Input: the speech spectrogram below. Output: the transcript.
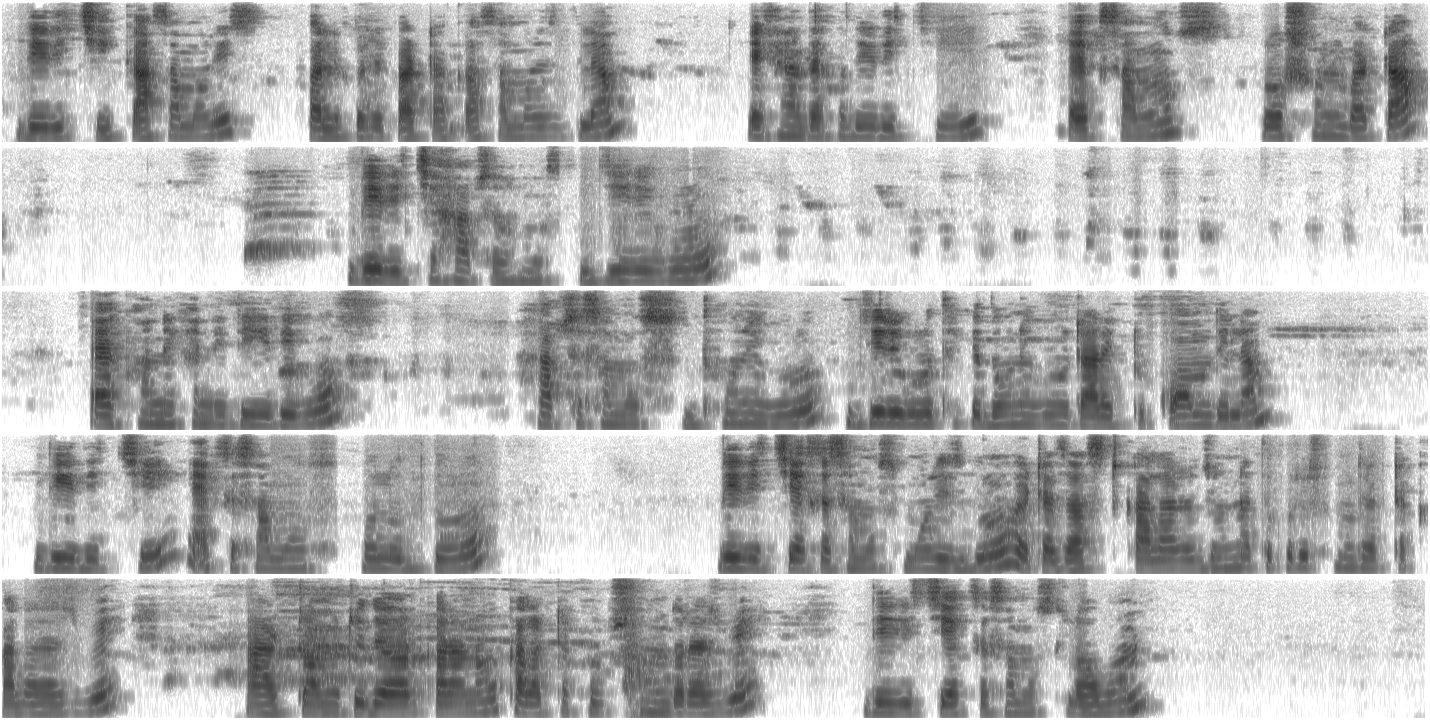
দিয়ে দিচ্ছি কাঁচামরিচ, ভালো করে কাটা কাঁচামরিচ দিলাম। এখানে দেখো দিয়ে দিচ্ছি এক চামচ রসুন বাটা, দিয়ে দিচ্ছি হাফ চামচ জিরে গুঁড়ো। এখন এখানে দিয়ে দেব হাফ চা চামচ ধনে গুঁড়ো। জিরে গুঁড়ো থেকে ধনে গুঁড়োটা আর একটু কম দিলাম। দিয়ে দিচ্ছি এক চা চামচ হলুদ গুঁড়ো। দিয়ে দিচ্ছি, একটা চামচ মরিচ গুঁড়ো, এটা জাস্ট কালারের জন্য, এত করে সুন্দর একটা কালার আসবে। আর টমেটো দেওয়ার কারণেও কালারটা খুব সুন্দর আসবে। দিয়ে দিচ্ছি একটা চামচ লবণ।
